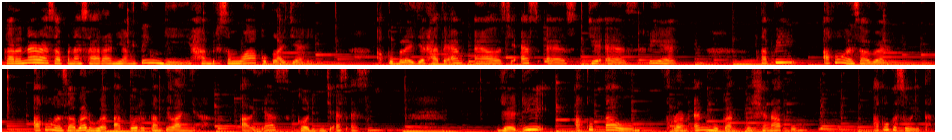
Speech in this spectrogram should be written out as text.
Karena rasa penasaran yang tinggi, hampir semua aku pelajari. Aku belajar HTML, CSS, JS, React. Tapi aku gak sabar. Aku gak sabar buat atur tampilannya, alias coding CSS. Jadi, aku tahu front end bukan passion aku. Aku kesulitan.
